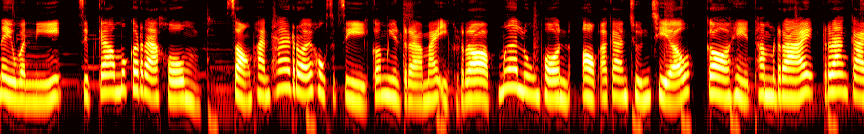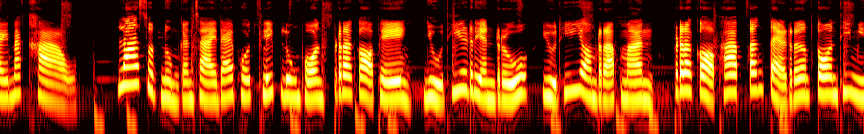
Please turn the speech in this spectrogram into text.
ในวันนี้ 19 มกราคม 2564 ก็มีดราม่าอีกรอบ เมื่อลุงพลออกอาการฉุนเฉียว ก่อเหตุทำร้ายร่างกายนักข่าว ล่าสุดหนุ่มกัญชัยได้โพสต์คลิปลุงพลประกอบเพลง อยู่ที่เรียนรู้ อยู่ที่ยอมรับมัน ประกอบภาพตั้งแต่เริ่มต้นที่มี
